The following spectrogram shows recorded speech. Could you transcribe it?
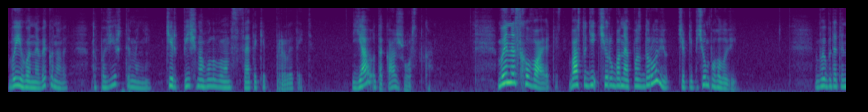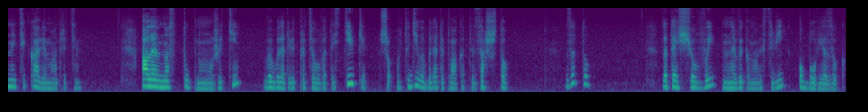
Ви його не виконали, то повірте мені, кірпіч на голову вам все-таки прилетить. Я отака жорстка. Ви не сховаєтесь. Вас тоді чи рубане по здоров'ю, чи кипічом по голові. Ви будете нецікаві матриці. Але в наступному житті ви будете відпрацьовувати стільки, що тоді ви будете плакати. За що? За то. За те, що ви не виконали свій обов'язок.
